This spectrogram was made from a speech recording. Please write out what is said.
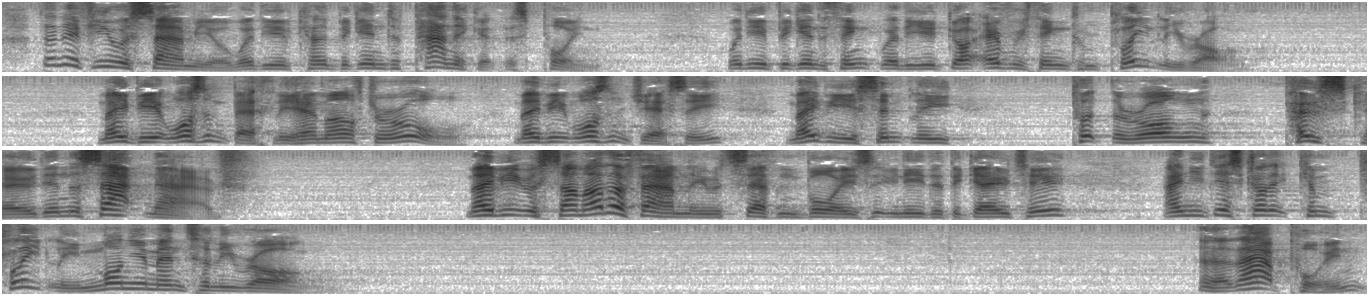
I don't know if you were Samuel, whether you kind of begin to panic at this point, whether you begin to think whether you'd got everything completely wrong. Maybe it wasn't Bethlehem after all. Maybe it wasn't Jesse. Maybe you simply put the wrong postcode in the sat nav. Maybe it was some other family with seven boys that you needed to go to, and you just got it completely, monumentally wrong. And at that point,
